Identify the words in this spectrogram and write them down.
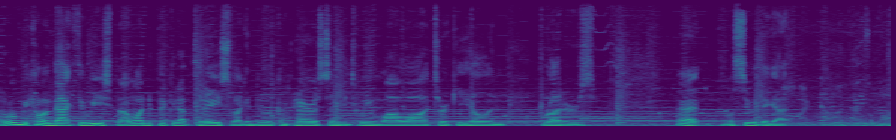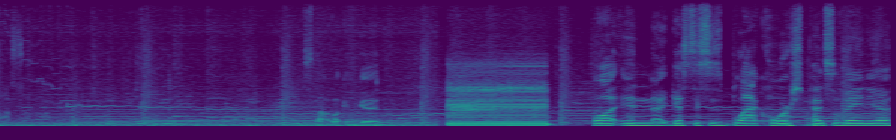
I will be coming back through East, but I wanted to pick it up today so I can do a comparison between Wawa, Turkey Hill, and Rutter's. All right, we'll see what they got. Oh my god, that's awesome. It's not looking good. Well, and I guess this is Black Horse, Pennsylvania.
